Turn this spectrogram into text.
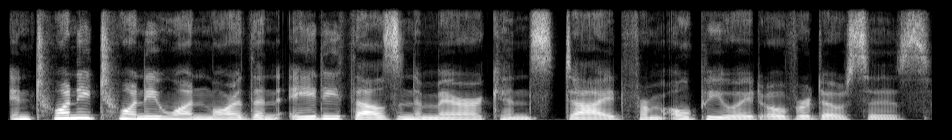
In 2021, more than 80,000 Americans died from opioid overdoses.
